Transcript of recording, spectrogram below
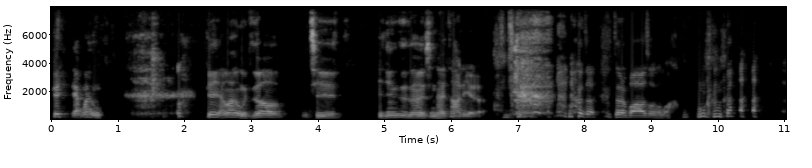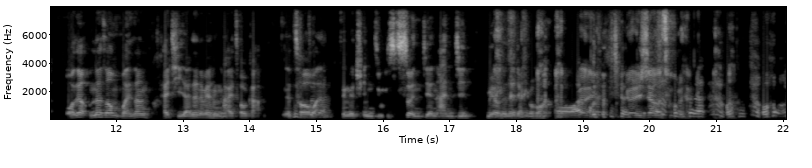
变两万五，变两万五之后，其实已经是真的心态炸裂了。这真的不知道要说什么。我就那时候晚上还起来在那边很嗨抽卡，抽完整个群组瞬间安静，没有人在讲过话。我有点有点笑出来。真的，我我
